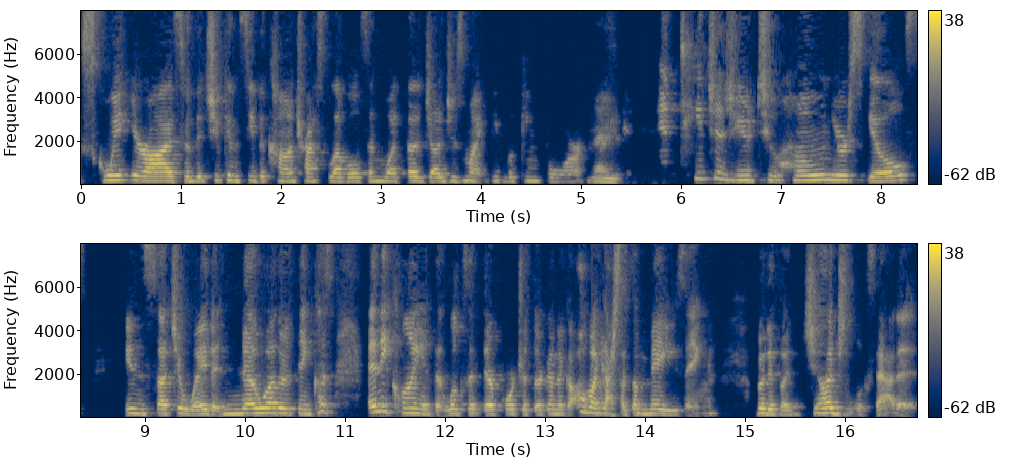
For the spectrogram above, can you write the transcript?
squint your eyes so that you can see the contrast levels and what the judges might be looking for right it teaches you to hone your skills in such a way that no other thing because any client that looks at their portrait they're going to go oh my gosh that's amazing. But if a judge looks at it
